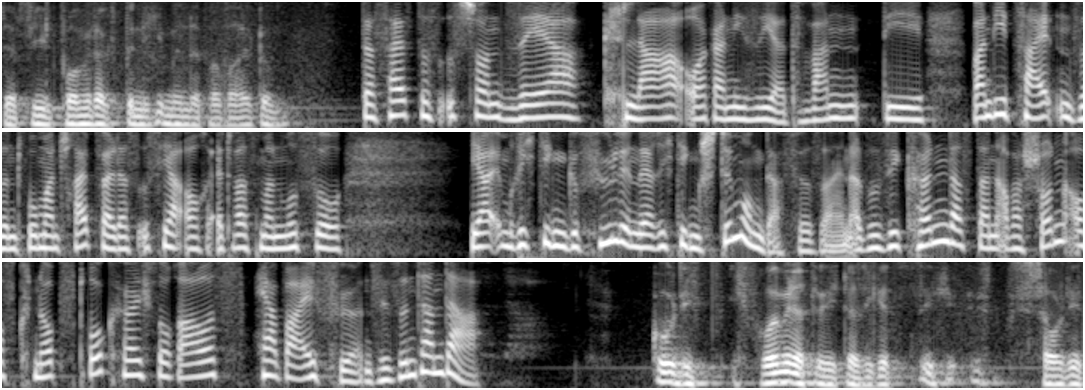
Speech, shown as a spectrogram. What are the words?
sehr viel. Vormittags bin ich immer in der Verwaltung. Das heißt, das ist schon sehr klar organisiert, wann die, wann die Zeiten sind, wo man schreibt, weil das ist ja auch etwas, man muss so ja im richtigen Gefühl, in der richtigen Stimmung dafür sein. Also Sie können das dann aber schon auf Knopfdruck, höre ich so raus, herbeiführen. Sie sind dann da. Gut, ich, ich freue mich natürlich, dass ich jetzt, ich, schaue die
